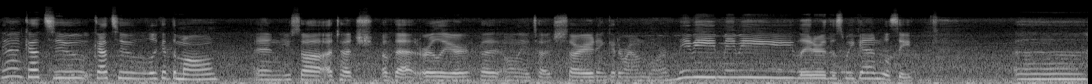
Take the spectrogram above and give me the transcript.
yeah, got to got to look at the mall, and you saw a touch of that earlier, but only a touch. Sorry, I didn't get around more. Maybe maybe later this weekend. We'll see. Uh,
